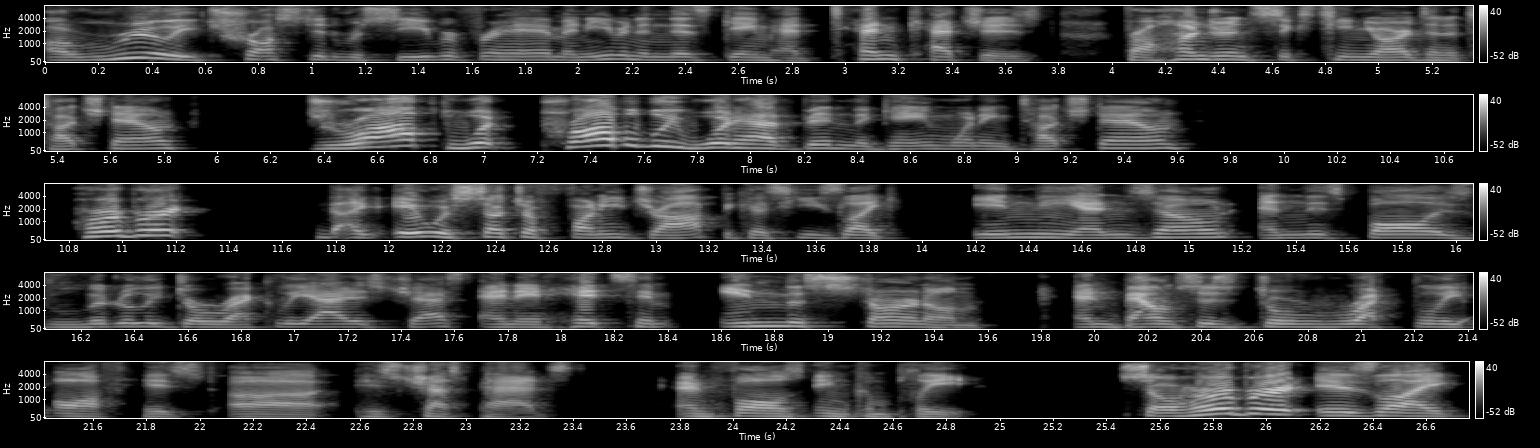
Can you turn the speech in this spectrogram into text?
a really trusted receiver for him, and even in this game had 10 catches for 116 yards and a touchdown, dropped what probably would have been the game-winning touchdown. Herbert, like it was such a funny drop because he's like in the end zone, and this ball is literally directly at his chest, and it hits him in the sternum and bounces directly off his uh his chest pads and falls incomplete. So Herbert is like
